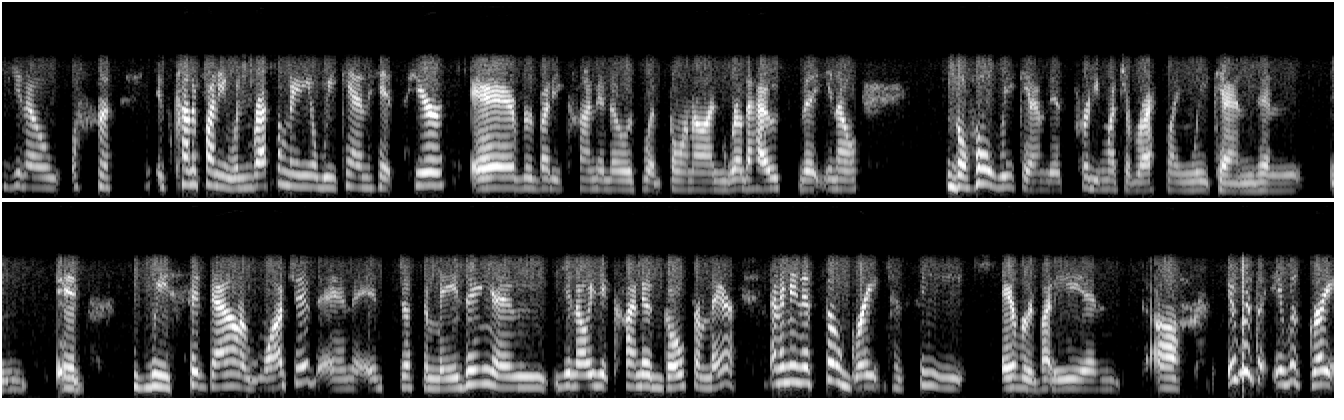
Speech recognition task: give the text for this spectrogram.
you know, it's kind of funny when WrestleMania weekend hits here. Everybody kind of knows what's going on. We're the house that you know. The whole weekend is pretty much a wrestling weekend, and it we sit down and watch it, and it's just amazing. And you know, you kind of go from there. And I mean, it's so great to see everybody and uh it was it was great.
